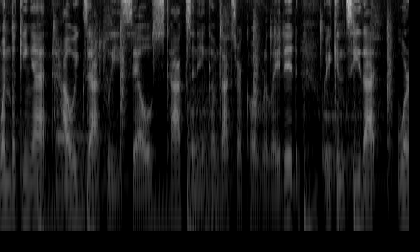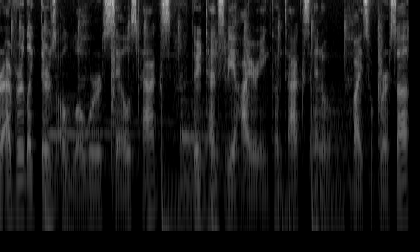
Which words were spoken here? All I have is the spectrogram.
when looking at how exactly sales tax and income tax are correlated, we can see that wherever like there's a lower sales tax, there tends to be a higher income tax and vice versa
